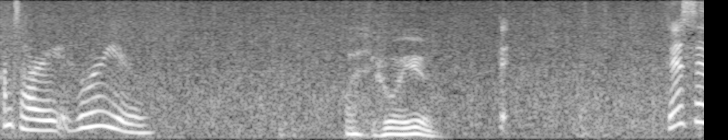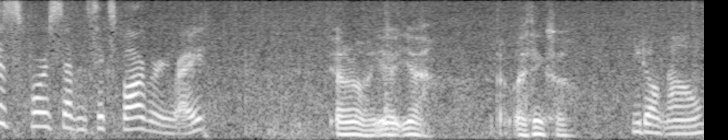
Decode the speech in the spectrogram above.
I'm sorry, who are you? What? Who are you? This is 476 Barbary, right? I don't know. Yeah, yeah. I think so. You don't know?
